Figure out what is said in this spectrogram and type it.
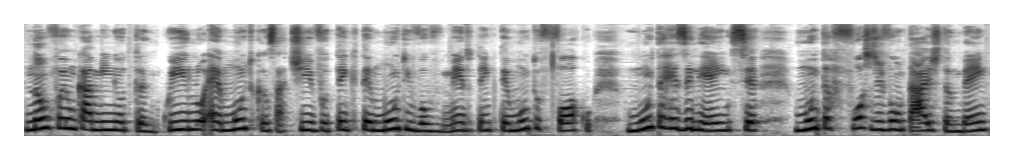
não foi um caminho tranquilo, é muito cansativo, tem que ter muito envolvimento, tem que ter muito foco, muita resiliência, muita força de vontade também.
